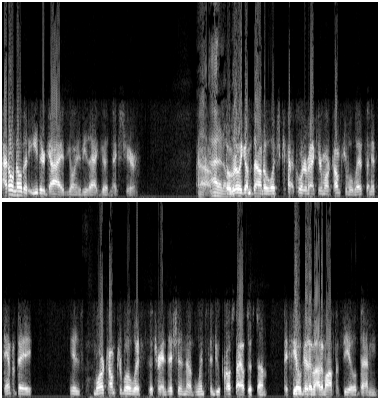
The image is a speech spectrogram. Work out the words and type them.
I don't know that either guy is going to be that good next year. Um, I don't know. So it really comes down to which quarterback you're more comfortable with, and if Tampa Bay is more comfortable with the transition of Winston to a pro style system, they feel good about him off the field, then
